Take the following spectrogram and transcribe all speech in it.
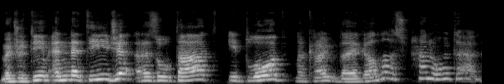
Međutim, en netiđe, rezultat i plod na kraju da je ga Allah subhanahu wa ta'ala.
